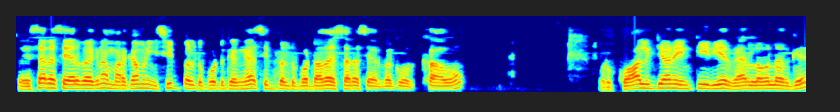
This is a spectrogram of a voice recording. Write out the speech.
ஸோ எஸ்ஆர்எஸ் ஏர் பேக்னா மறக்காம நீங்கள் சீட் பெல்ட் போட்டுக்கோங்க. சீட் பெல்ட் போட்டால் தான் எஸ்ஆர்எஸ் ஏர் பேக் ஒர்க் ஆகும். ஒரு குவாலிட்டியான இன்டீரியர் வேற லெவலில் இருக்கு.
